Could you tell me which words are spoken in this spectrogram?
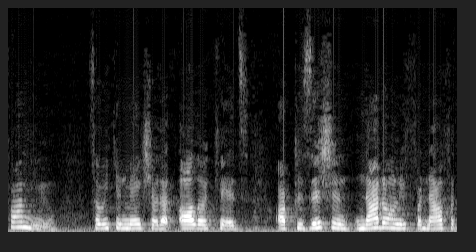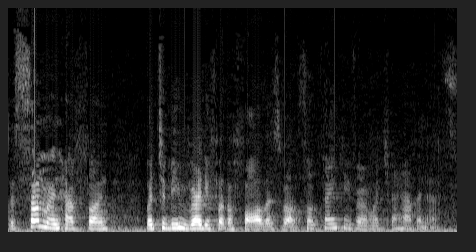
from you so we can make sure that all our kids are positioned not only for now for the summer and have fun, but to be ready for the fall as well. So thank you very much for having us.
